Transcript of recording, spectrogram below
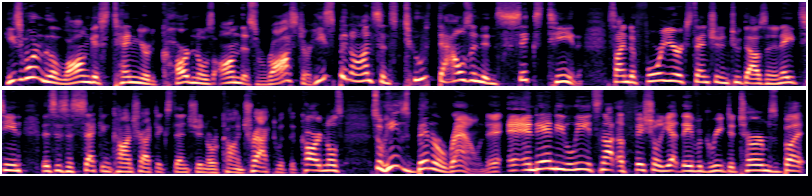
He's one of the longest tenured Cardinals on this roster. He's been on since 2016. Signed a four year extension in 2018. This is his second contract extension or contract with the Cardinals. So he's been around. And Andy Lee, it's not official yet. They've agreed to terms, but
